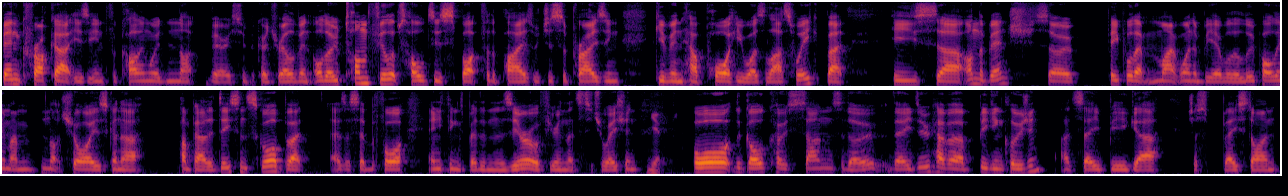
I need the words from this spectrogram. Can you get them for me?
Ben Crocker is in for Collingwood, not very super coach relevant. Although Tom Phillips holds his spot for the Pies, which is surprising given how poor he was last week. But he's uh, on the bench, so people that might want to be able to loophole him, I'm not sure he's going to pump out a decent score. But as I said before, anything's better than a zero if you're in that situation. Yep. For the Gold Coast Suns, though, they do have a big inclusion. I'd say big, uh, just based on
